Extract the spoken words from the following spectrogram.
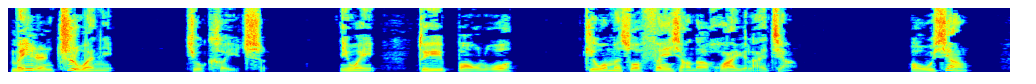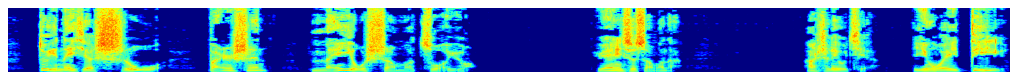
没人质问你，就可以吃。因为对于保罗给我们所分享的话语来讲，偶像对那些食物本身没有什么作用。原因是什么呢？二十六节，因为地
